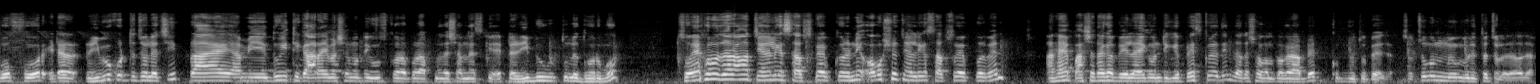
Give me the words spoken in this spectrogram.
go four এটা রিভিউ করতে চলেছি। প্রায় আমি দুই থেকে আড়াই মাসের মতো ইউজ করার পর আপনাদের সামনে আজকে একটা রিভিউ তুলে ধরবো। সো এখনও যারা আমার চ্যানেলকে সাবস্ক্রাইব করেনি অবশ্যই চ্যানেলকে সাবস্ক্রাইব করবেন। আর হ্যাঁ পাশে থাকা বেল আইকনটিকে প্রেস করে দিন, যাতে সকল প্রকার আপডেট খুব দ্রুত পেয়ে যায় সো চলুন মূল চলে যাওয়া যাক।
